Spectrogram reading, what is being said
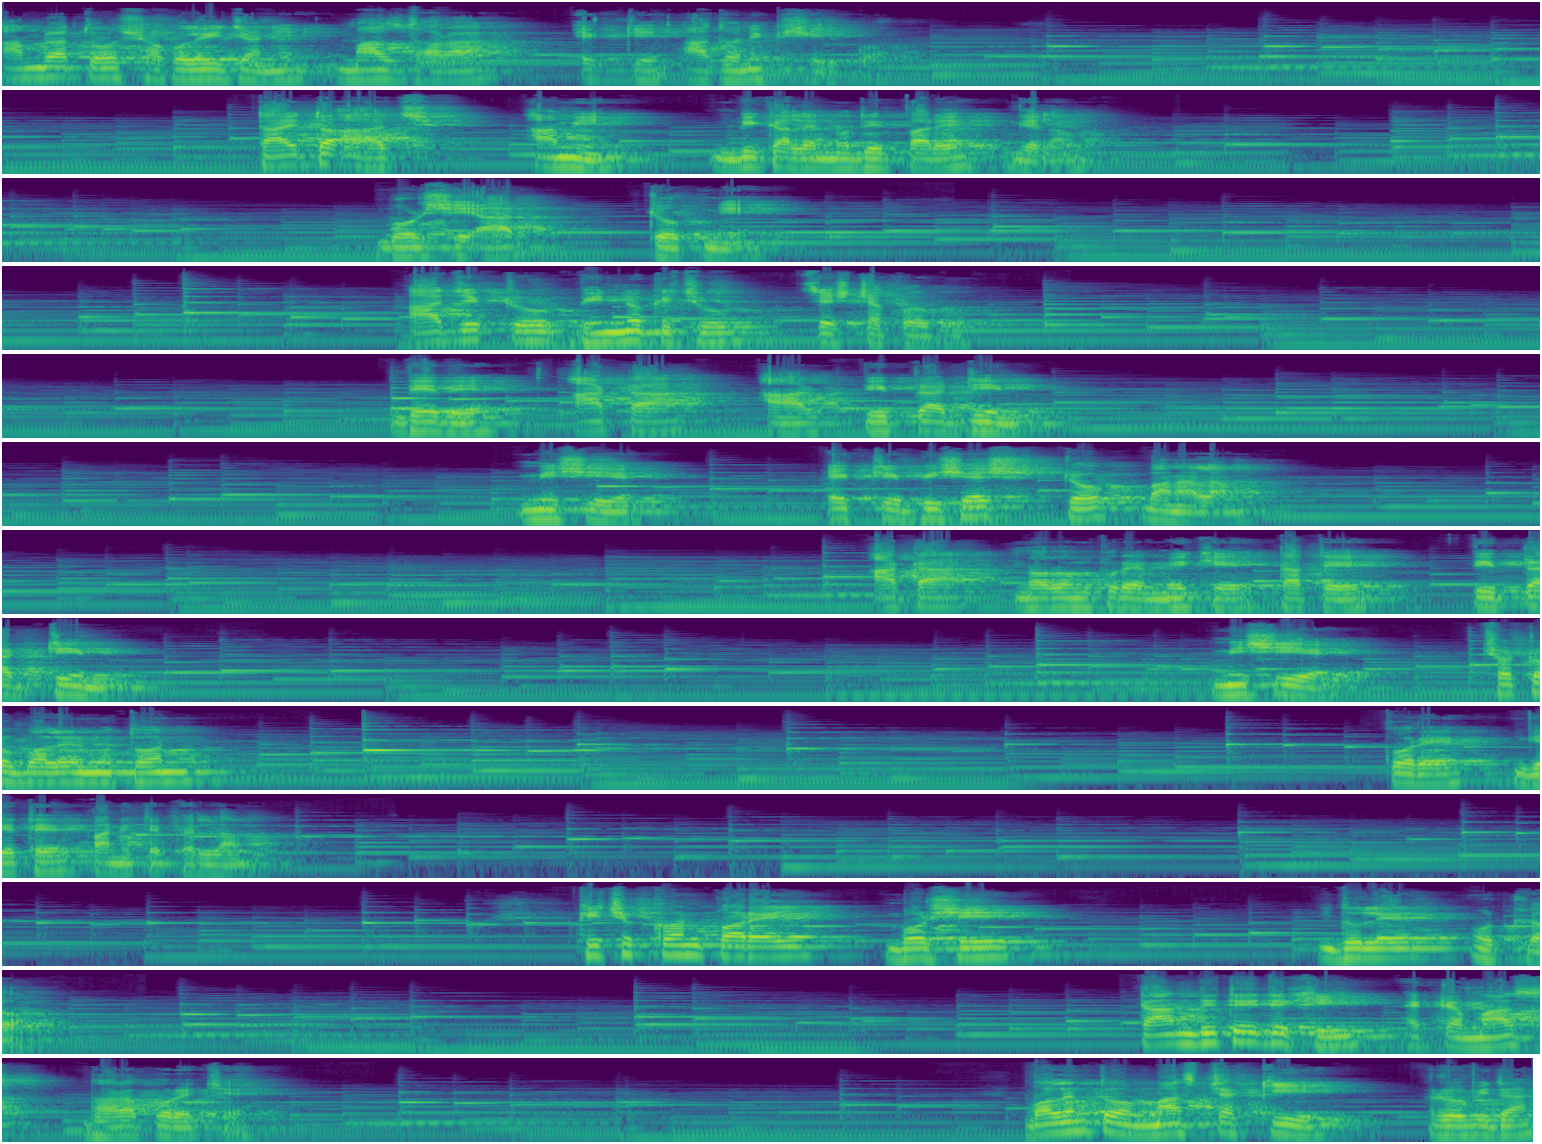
আমরা তো সকলেই জানি মাছ ধরা একটি আধুনিক শিল্প। তাই তো আজ আমি বিকালে নদীর পাড়ে গেলাম। বড়শি আর টোপ নিয়ে। আজ একটু ভিন্ন কিছু চেষ্টা করব। ভেবে আটা আর পিঁপড়ার ডিম। মিশিয়ে একটি বিশেষ টোপ বানালাম। আটা নরম করে মেখে তাতে পিঁপড়ার ডিম। মিশিয়ে ছোট বলের মতন করে গেটে পানিতে ফেললাম। কিছুক্ষণ পরেই বড়শি দুলে উঠল। টান দিতেই দেখি একটা মাছ ধরা পড়েছে। বলেন তো মাছটা কি রবিদা?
